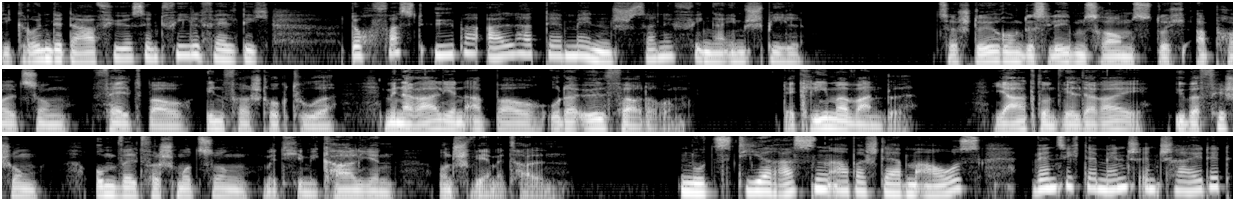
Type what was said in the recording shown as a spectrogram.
Die Gründe dafür sind vielfältig, doch fast überall hat der Mensch seine Finger im Spiel. Zerstörung des Lebensraums durch Abholzung, Feldbau, Infrastruktur, Mineralienabbau oder Ölförderung, der Klimawandel, Jagd und Wilderei, Überfischung, Umweltverschmutzung mit Chemikalien und Schwermetallen. Nutztierrassen aber sterben aus, wenn sich der Mensch entscheidet,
